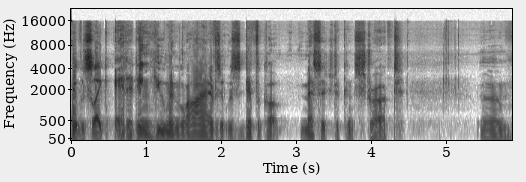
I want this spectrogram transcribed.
it was like editing human lives. It was a difficult message to construct. Um,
